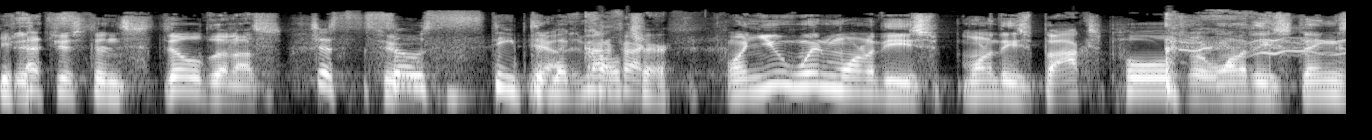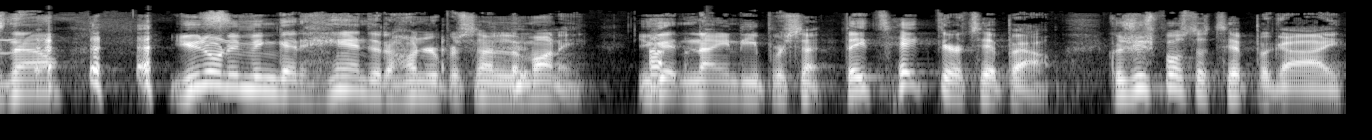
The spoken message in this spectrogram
Yes. it's just instilled in us. Just so steeped in the as a matter of fact, culture. when you win one of these one of these box pools or one of these things now, you don't even get handed 100% of the money. You get uh. 90%. They take their tip out because you're supposed to tip a guy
